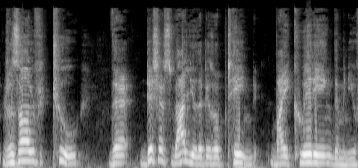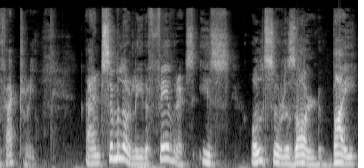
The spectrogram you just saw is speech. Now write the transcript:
resolved to the dishes value that is obtained by querying the menu factory. And similarly, the favorites is also resolved by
